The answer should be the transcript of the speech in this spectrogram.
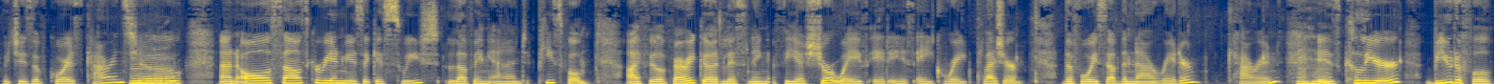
which is, of course, Karen's show. Mm-hmm. And all South Korean music is sweet, loving, and peaceful. I feel very good listening via shortwave. It is a great pleasure. The voice of the narrator, Karen, mm-hmm. is clear, beautiful,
